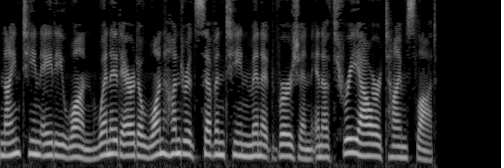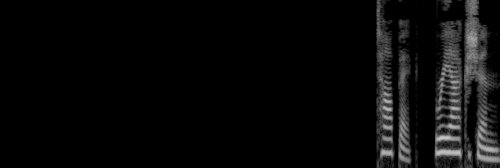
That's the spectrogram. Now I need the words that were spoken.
1981 when it aired a 117-minute version in a three-hour timeslot. Reaction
